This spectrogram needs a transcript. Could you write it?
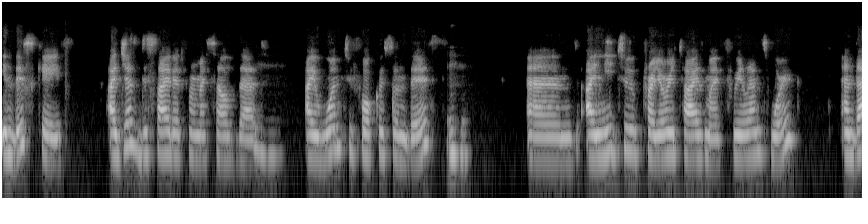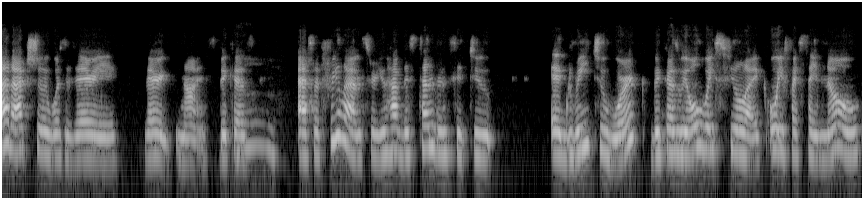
in this case, I just decided for myself that mm-hmm. I want to focus on this, mm-hmm. And I need to prioritize my freelance work, and that actually was very very nice because. Oh. As a freelancer, you have this tendency to agree to work because we always feel like, oh, if I say no,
